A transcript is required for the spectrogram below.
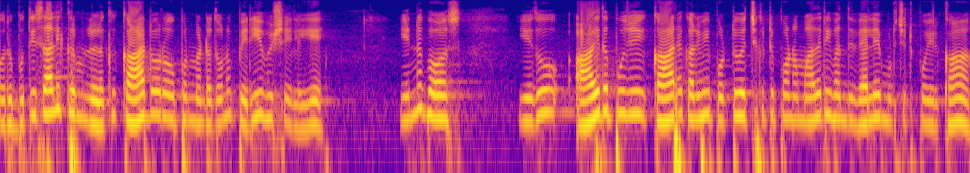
ஒரு புத்திசாலி கிரிமினலுக்கு கார் டோரை ஓப்பன் பண்ணுறது ஒன்றும் பெரிய விஷயம் இல்லையே. என்ன பாஸ் ஏதோ ஆயுத பூஜை காரை கழுவி பொட்டு வச்சுக்கிட்டு போன மாதிரி வந்து வேலையை முடிச்சுட்டு போயிருக்கான்.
